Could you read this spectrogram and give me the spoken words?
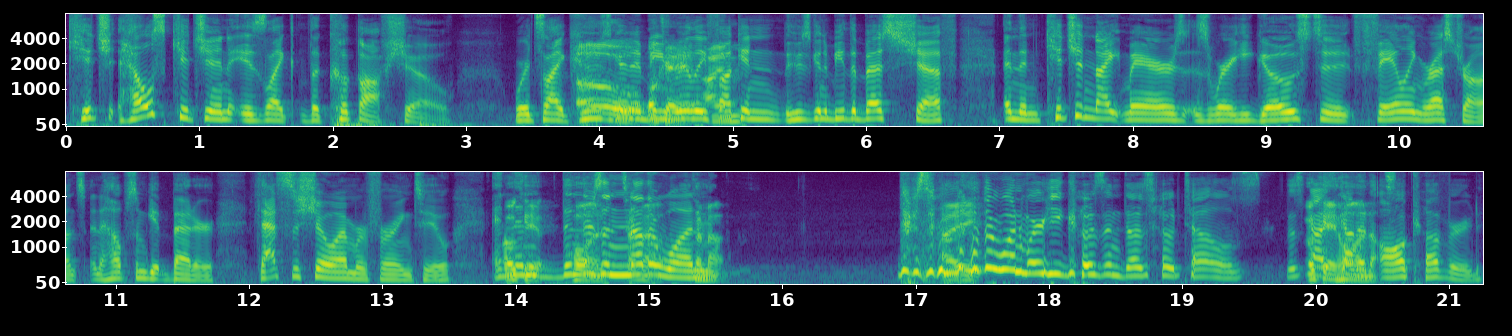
Kitchen Hell's Kitchen is like the cook-off show where it's like who's Oh, gonna be okay, really I'm- fucking who's gonna be the best chef, and then Kitchen Nightmares is where he goes to failing restaurants and helps them get better. That's the show I'm referring to. And Okay, then, then there's on, another one. There's another one where he goes and does hotels. This guy's Okay, got it all covered.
